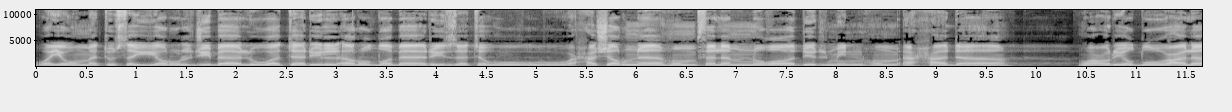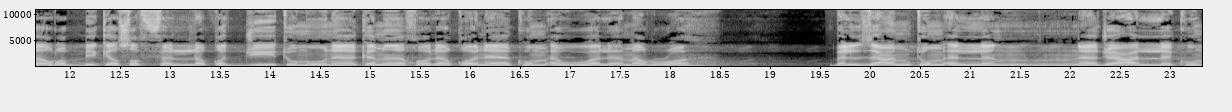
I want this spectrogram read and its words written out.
ويوم تسير الجبال وتري الأرض بارزة وحشرناهم فلم نغادر منهم أحدا وعرضوا على ربك صفا لقد جيتمونا كما خلقناكم أول مرة بل زعمتم أن لن نجعل لكم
